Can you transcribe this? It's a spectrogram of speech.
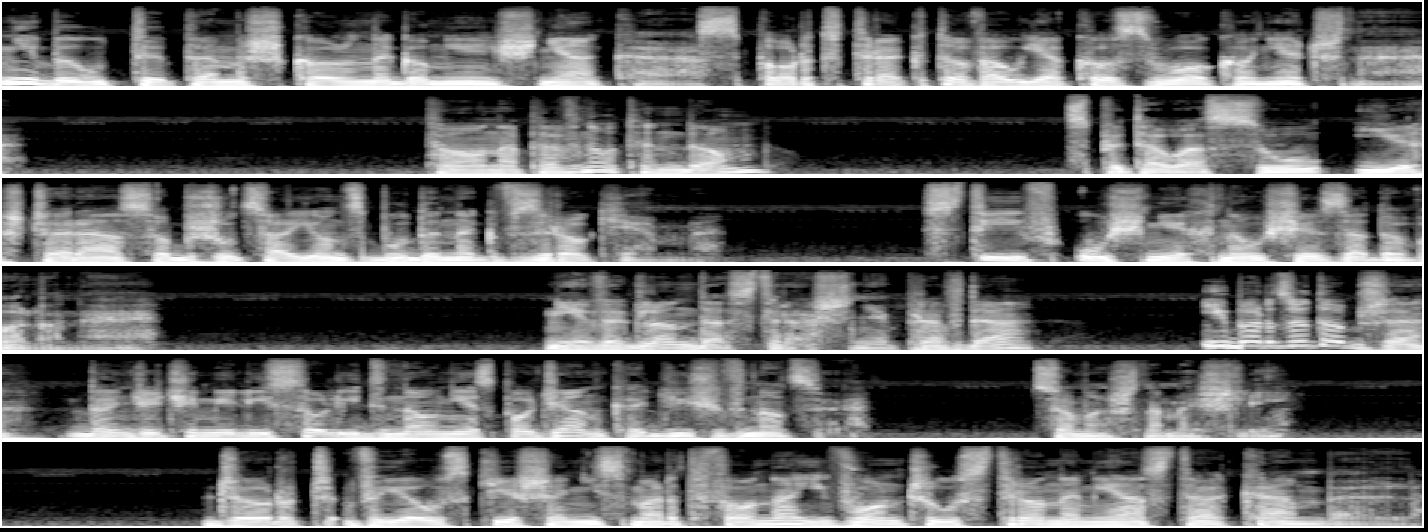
Nie był typem szkolnego mięśniaka, sport traktował jako zło konieczne. To na pewno ten dom? spytała Sue, jeszcze raz obrzucając budynek wzrokiem. Steve uśmiechnął się zadowolony. Nie wygląda strasznie, prawda? I bardzo dobrze, będziecie mieli solidną niespodziankę dziś w nocy. Co masz na myśli? George wyjął z kieszeni smartfona i włączył stronę miasta Campbell,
